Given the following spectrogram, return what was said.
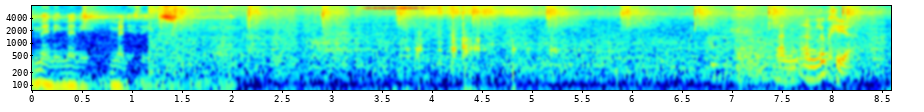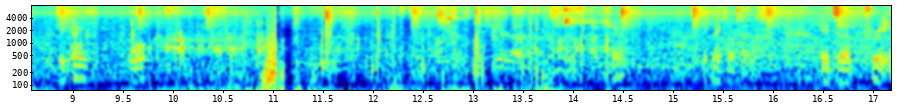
many, many, many things. And, and look here, you can walk. It makes no sense. It's a tree,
